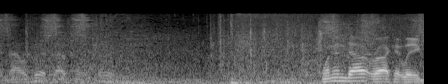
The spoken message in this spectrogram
And that was it. That's what it was. When in doubt, Rocket League.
